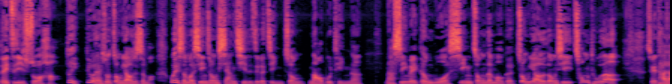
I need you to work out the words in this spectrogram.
对自己说好，对，对我来说重要是什么？为什么心中响起的这个警钟闹不停呢？那是因为跟我心中的某个重要的东西冲突了，所以他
